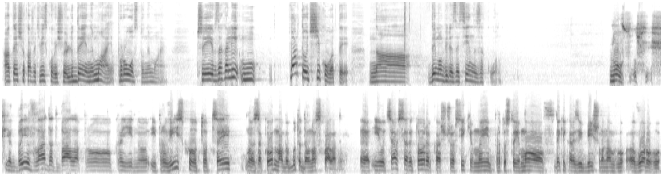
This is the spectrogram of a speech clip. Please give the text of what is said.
А те, що кажуть військові, що людей немає, просто немає. Чи взагалі варто очікувати на демобілізаційний закон? Ну, якби влада дбала про країну і про військо, то цей ну, закон мав би бути давно схвалений. Е, І оця вся риторика, що оскільки ми протистоїмо в декілька разів більшому нам ворогу,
